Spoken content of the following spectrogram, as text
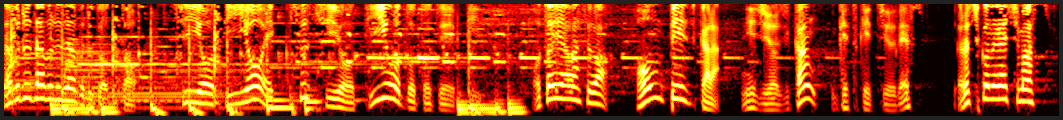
www.cotoxcoto.jp お問い合わせはホームページから24時間受付中です。よろしくお願いします。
